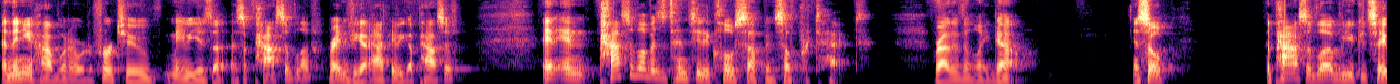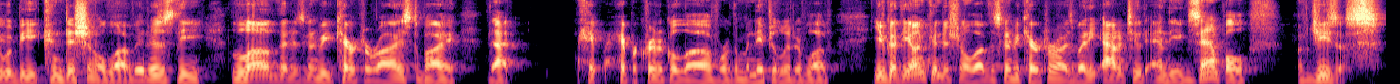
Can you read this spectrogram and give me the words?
And then you have what I would refer to maybe as a, as a passive love, right? If you got active, you got passive. And, and passive love has a tendency to close up and self protect rather than lay down. And so the passive love you could say would be conditional love. It is the love that is going to be characterized by that hypocritical love or the manipulative love. You've got the unconditional love that's going to be characterized by the attitude and the example of Jesus.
